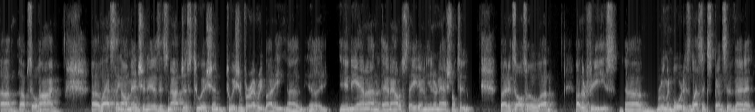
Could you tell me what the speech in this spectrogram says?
uh, up so high. Uh, last thing I'll mention is it's not just tuition, tuition for everybody, uh, uh Indiana and, and, out of state and international too, but it's also um, other fees. Uh, room and board is less expensive than it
